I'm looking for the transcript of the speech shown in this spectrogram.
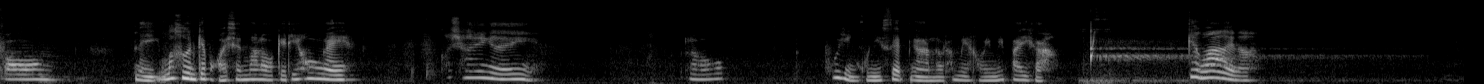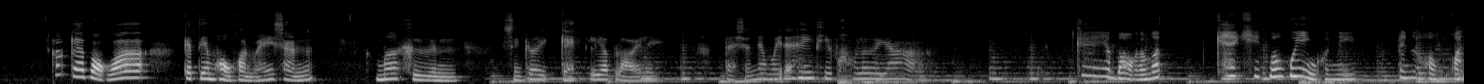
ฟอง ไหนเมื่อคืนแกบอกให้ฉันมารอแกที่ห้องไง ก็ใช่ไง แล้ว ผู้หญิงคนนี้เสร็จงานแล้วทำไมเขายังไม่ไปอีกอะแกว่าอะไรนะ ก็แกบอกว่า แกเตรียมของขวัญไว้ให้ฉัน เมื่อคืน ฉันก็เลยแกะเรียบร้อยเลย แต่ฉันยังไม่ได้ให้ทิปเขาเลยอะแกอย่าบอกนะว่า แกคิดว่าผู้หญิงคนนี้ เป็นของขวัญ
